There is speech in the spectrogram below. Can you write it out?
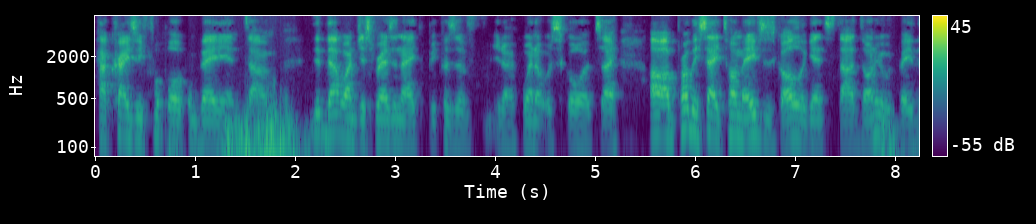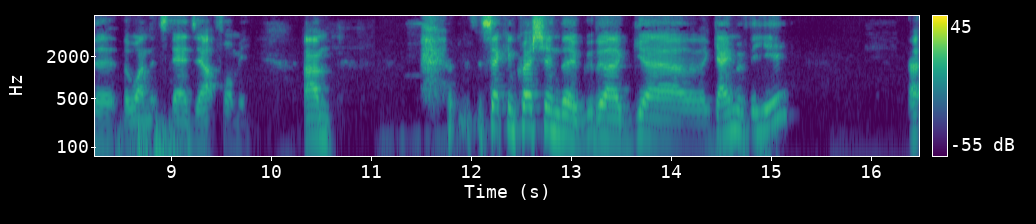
how crazy football can be, and um, that one just resonates because of you know when it was scored. So I'd probably say Tom Eaves' goal against uh, Donny would be the the one that stands out for me. Um, second question: the the uh, game of the year. Uh,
